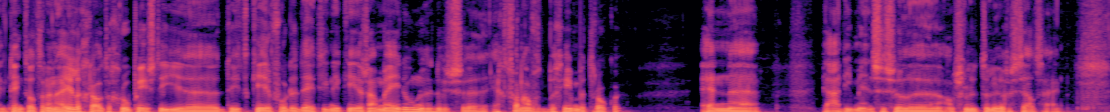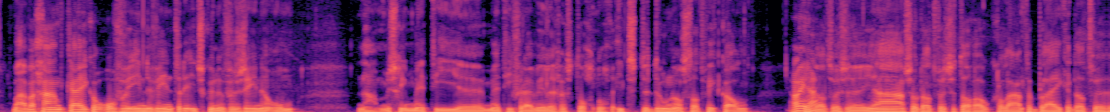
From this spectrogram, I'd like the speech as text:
ik denk dat er een hele grote groep is die dit keer voor de dertiende keer zou meedoen. Dus echt vanaf het begin betrokken. En uh, ja, die mensen zullen absoluut teleurgesteld zijn. Maar we gaan kijken of we in de winter iets kunnen verzinnen om nou, misschien met die, uh, met die vrijwilligers toch nog iets te doen als dat weer kan. Oh ja? Zodat we ze, ja, zodat we ze toch ook laten blijken dat we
